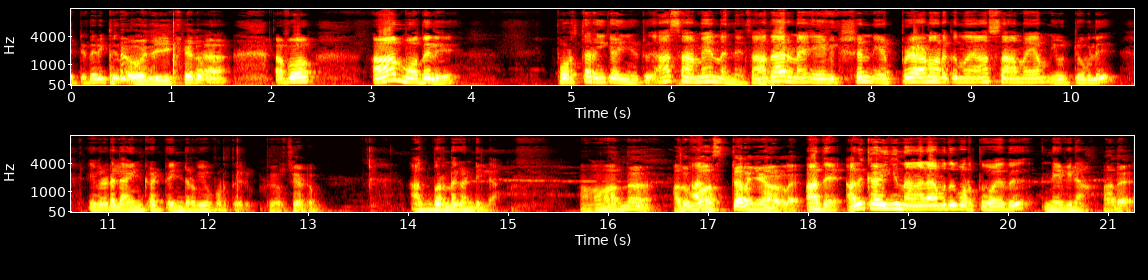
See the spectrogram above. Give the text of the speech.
തെറ്റിദ്ധരിക്കുന്നു. ആ. അപ്പോ ആ മുതൽ പുറത്തിറങ്ങി കഴിഞ്ഞിട്ട് ആ സമയം തന്നെ സാധാരണ എവിക്ഷൻ എപ്പോഴാണോ നടക്കുന്നത് ആ സമയം യൂട്യൂബിൽ ഇവരുടെ ലൈൻ കട്ട് ഇന്റർവ്യൂ പുറത്തു വരും. തീർച്ചയായിട്ടും. അക്ബറിന്റെ കണ്ടില്ല. ഫസ്റ്റ് ഇറങ്ങിയ ആളെ അതെ അത് കഴിഞ്ഞ് നാലാമത് പുറത്തു പോയത് നെവിന. അതെ.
